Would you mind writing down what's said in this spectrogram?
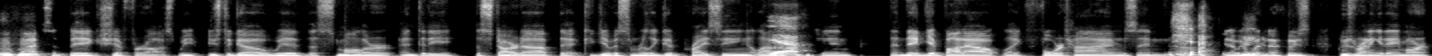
Mm-hmm. That's a big shift for us. We used to go with the smaller entity, the startup that could give us some really good pricing, a lot yeah. of attention. Then they'd get bought out like four times, and uh, yeah. you know we wouldn't know who's who's running it anymore.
